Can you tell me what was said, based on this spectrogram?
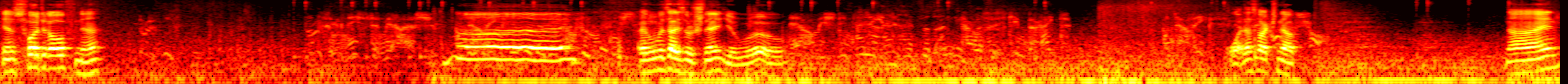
Die haben es voll drauf, ne? Nein. Warum ist alles so schnell hier? Wow. Boah, das war knapp. Nein.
